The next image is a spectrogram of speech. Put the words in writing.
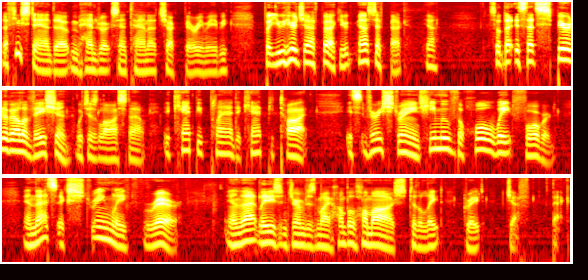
A few stand out, Hendrix, Santana, Chuck Berry, maybe. But you hear Jeff Beck, you yeah, that's Jeff Beck, yeah. So that it's that spirit of elevation which is lost now. It can't be planned, it can't be taught. It's very strange. He moved the whole weight forward. And that's extremely rare. And that, ladies and germs, is my humble homage to the late, great Jeff Beck.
